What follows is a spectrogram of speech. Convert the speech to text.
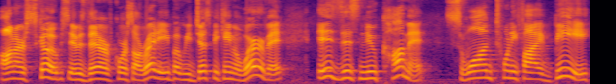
on our scopes, it was there of course already, but we just became aware of it, is this new comet, Swan 25b,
